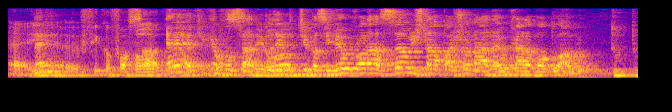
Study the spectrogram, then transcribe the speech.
É, né? Fica forçado. É, né? fica forçado. Por exemplo, tipo assim, meu coração está apaixonado, aí o cara bota o áudio. Tu, tu,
